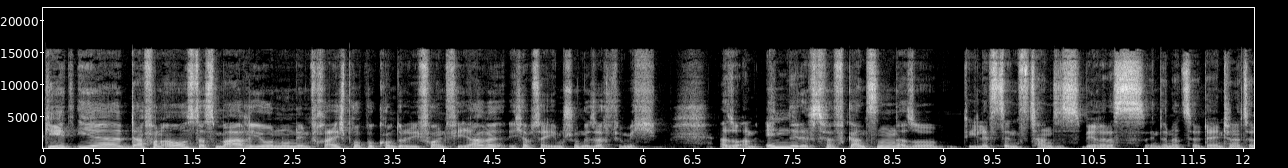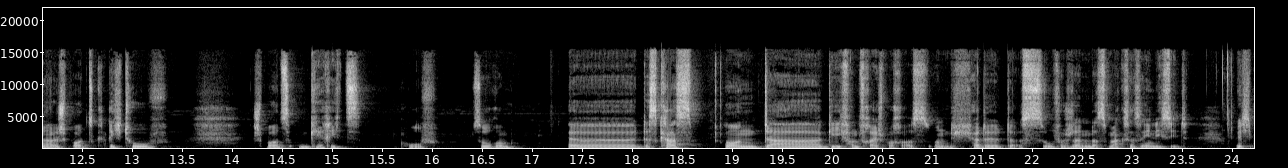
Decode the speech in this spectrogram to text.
Geht ihr davon aus, dass Mario nun den Freispruch bekommt oder die vollen vier Jahre? Ich habe es ja eben schon gesagt, für mich, also am Ende des Ganzen, also die letzte Instanz wäre das Internation der internationale Sportgerichtshof, Sportsgerichtshof, so rum. Äh, das KAS und da gehe ich von Freispruch aus. Und ich hatte das so verstanden, dass Max das ähnlich sieht. Ich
